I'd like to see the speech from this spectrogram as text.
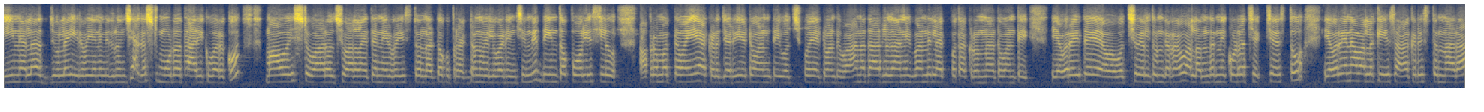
ఈ నెల జూలై ఇరవై ఎనిమిది నుంచి ఆగస్టు మూడో తారీఖు వరకు మావోయిస్టు వారోత్సవాలను అయితే నిర్వహిస్తున్నట్టు ఒక ప్రకటన వెలువడించింది. దీంతో పోలీసులు అప్రమత్తమయ్యి అక్కడ జరిగేటువంటి వచ్చిపోయేటువంటి వాహనదారులు కానివ్వండి లేకపోతే అక్కడ ఉన్నటువంటి ఎవరైతే వచ్చి వెళ్తుంటారో వాళ్ళందరినీ కూడా చెక్ చేస్తూ ఎవరైనా వాళ్ళకి సహకరిస్తున్నారా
